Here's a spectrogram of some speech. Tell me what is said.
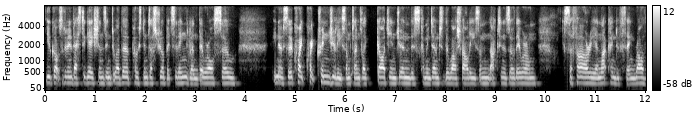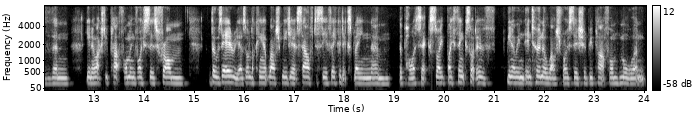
you got sort of investigations into other post-industrial bits of England. There were also, you know, sort of quite quite cringily sometimes like Guardian journalists coming down to the Welsh valleys and acting as though they were on safari and that kind of thing, rather than you know actually platforming voices from those areas or looking at Welsh media itself to see if they could explain um, the politics. So I, I think sort of you know, in, internal Welsh voices should be platformed more, and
